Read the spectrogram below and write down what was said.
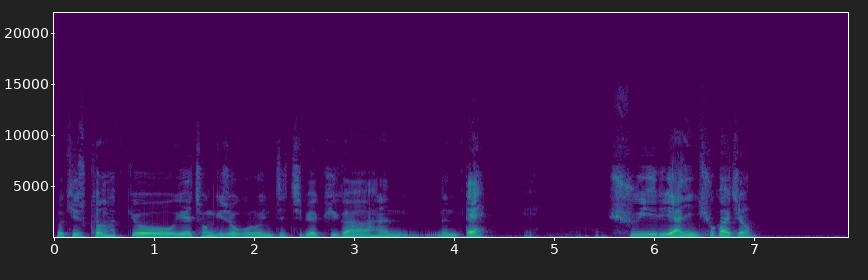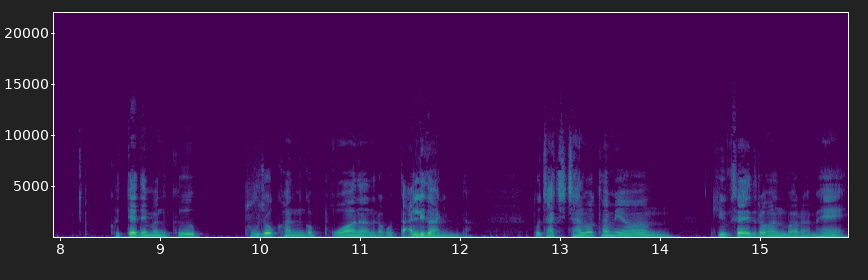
그 기숙형 학교에 정기적으로 이제 집에 귀가하는 때, 예, 휴일이 아닌 휴가죠. 그때 되면 그 부족한 거 보완하느라고 난리도 아닙니다. 또 자칫 잘못하면 기숙사에 들어가는 바람에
